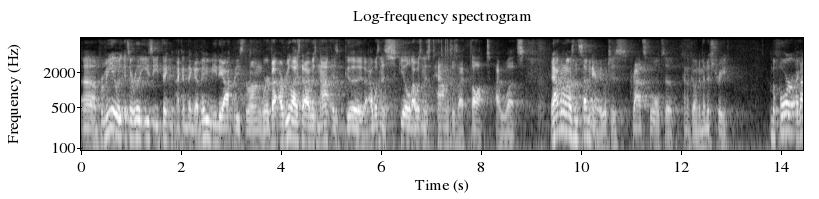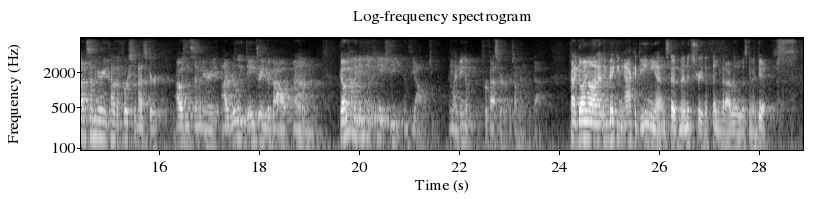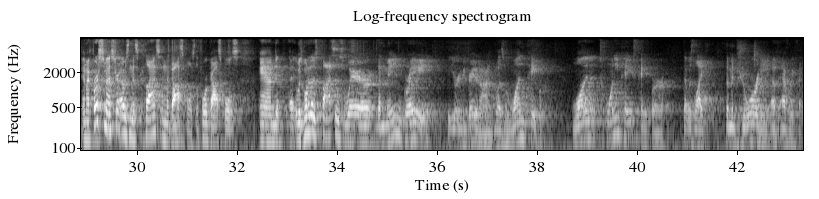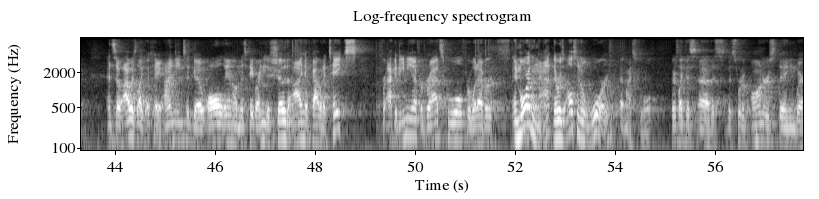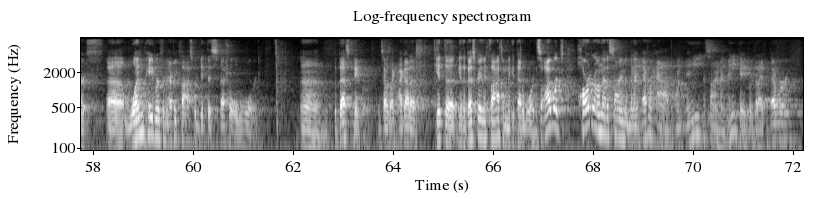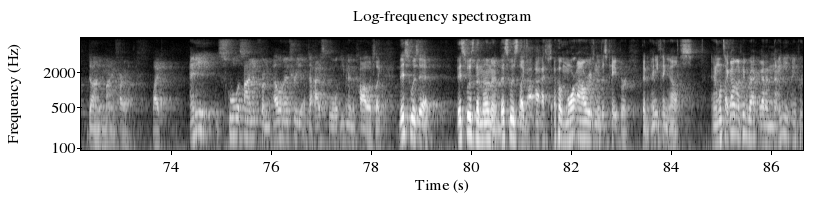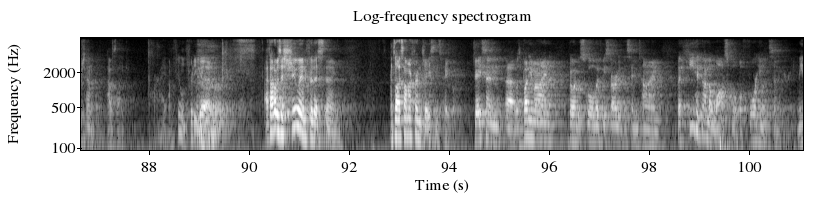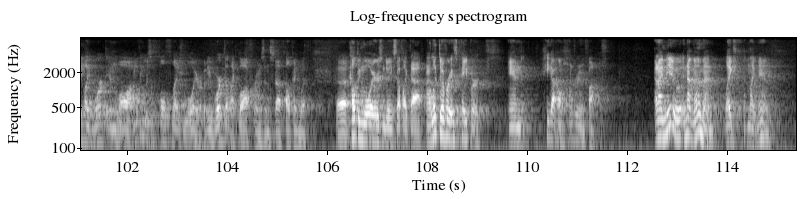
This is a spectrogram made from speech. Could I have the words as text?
Um, for me, it was, it's a really easy thing I can think of. Maybe mediocrity is the wrong word, but I realized that I was not as good. I wasn't as skilled. I wasn't as talented as I thought I was. It happened when I was in seminary, which is grad school to kind of go into ministry. Before I got to seminary in kind of the first semester, I was in seminary, I really daydreamed about um, going on and getting a PhD in theology and like being a professor or something like that. Kind of going on and making academia instead of ministry the thing that I really was going to do. In my first semester, I was in this class on the Gospels, the four Gospels, and it was one of those classes where the main grade that you were going to be graded on was one paper, one 20 page paper that was like the majority of everything. And so I was like, okay, I need to go all in on this paper. I need to show that I have got what it takes for academia, for grad school, for whatever. And more than that, there was also an award at my school. There's like this, uh, this, this sort of honors thing where uh, one paper from every class would get this special award, um, the best paper. And so I was like, I gotta get the get the best grade in the class. I'm gonna get that award. And so I worked harder on that assignment than I ever have on any assignment, any paper that I've ever done in my entire life. Like any school assignment from elementary up to high school, even into college, like this was it. This was the moment. This was like I, I, I put more hours into this paper than anything else. And once I got my paper back, I got a 99% on it. I was like, all right, I'm feeling pretty good. I thought it was a shoe in for this thing until I saw my friend Jason's paper. Jason uh, was a buddy of mine who I went to school with. We started at the same time, but he had gone to law school before he went to seminary and he like worked in law. I don't think he was a full-fledged lawyer, but he worked at like law firms and stuff, helping with uh, helping lawyers and doing stuff like that. And I looked over his paper, and he got 105. And I knew in that moment, like I'm like, man,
